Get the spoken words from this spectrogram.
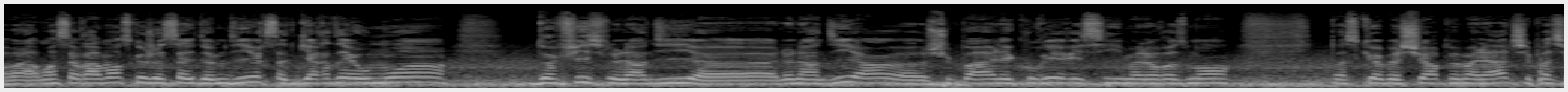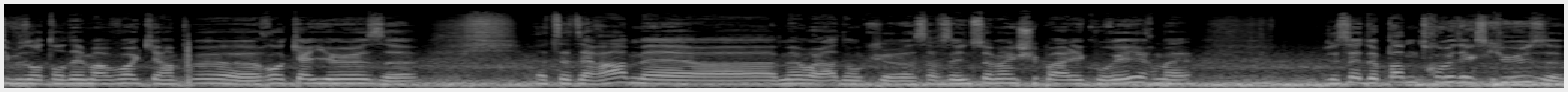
voilà, moi c'est vraiment ce que j'essaye de me dire, c'est de garder au moins d'office le lundi. Euh, le lundi, hein, euh, je suis pas allé courir ici malheureusement parce que ben, je suis un peu malade. Je sais pas si vous entendez ma voix qui est un peu euh, rocailleuse, etc. Mais mais voilà, donc ça faisait une semaine que je suis pas allé courir, mais j'essaie de pas me trouver d'excuses.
